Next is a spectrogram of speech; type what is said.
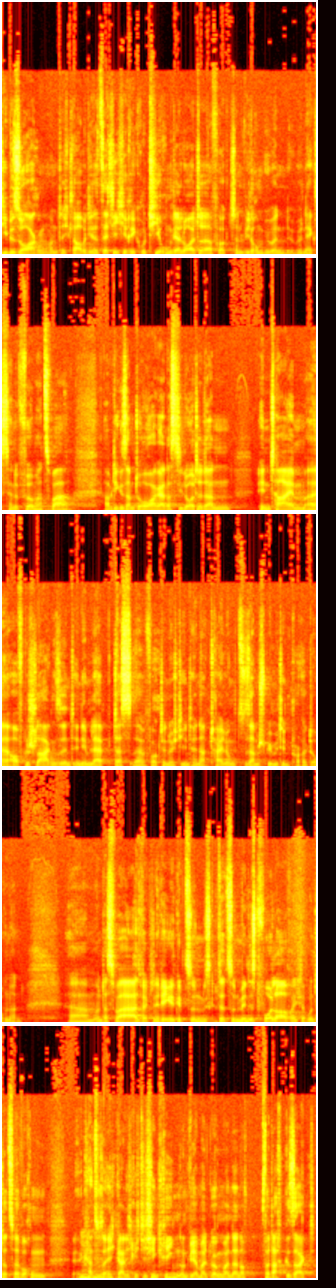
die besorgen? Und ich glaube, die tatsächliche Rekrutierung der Leute erfolgt dann wiederum über, über eine externe Firma zwar, aber die gesamte Orga, dass die Leute dann in Time äh, aufgeschlagen sind in dem Lab, das erfolgt dann durch die interne Abteilung Zusammenspiel mit den Product Ownern. Ähm, und das war, also in der Regel gibt es so, es gibt jetzt so einen Mindestvorlauf, ich glaube unter zwei Wochen äh, kannst mhm. du es eigentlich gar nicht richtig hinkriegen. Und wir haben halt irgendwann dann auf Verdacht gesagt,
